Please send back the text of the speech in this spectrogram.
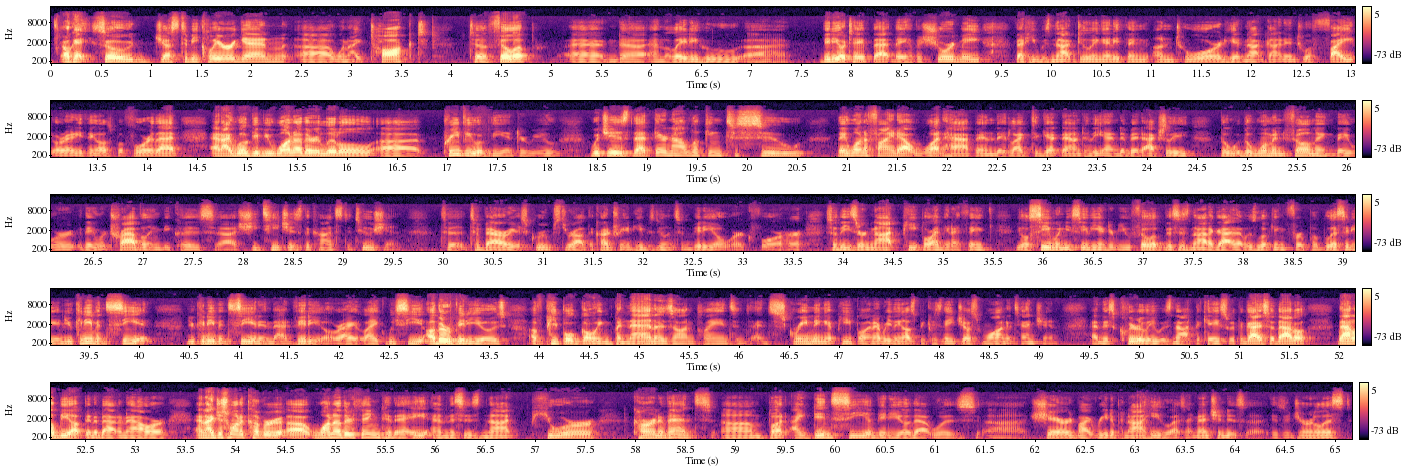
Okay, so just to be clear again, uh, when I talked to Philip and uh, and the lady who uh, videotaped that, they have assured me that he was not doing anything untoward. He had not gotten into a fight or anything else before that. And I will give you one other little uh, preview of the interview, which is that they're not looking to sue. They want to find out what happened. They'd like to get down to the end of it. Actually, the, the woman filming, they were, they were traveling because uh, she teaches the Constitution to, to various groups throughout the country, and he was doing some video work for her. So these are not people, I mean, I think you'll see when you see the interview, Philip, this is not a guy that was looking for publicity, and you can even see it. You can even see it in that video, right? Like we see other videos of people going bananas on planes and, and screaming at people and everything else because they just want attention. And this clearly was not the case with the guy. So that'll that'll be up in about an hour. And I just want to cover uh, one other thing today, and this is not pure current events. Um, but I did see a video that was uh, shared by Rita Panahi, who, as I mentioned, is a, is a journalist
